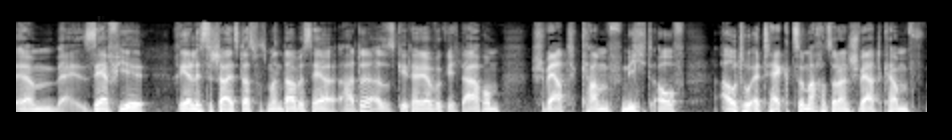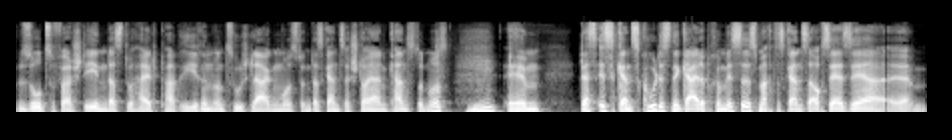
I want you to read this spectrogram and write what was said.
ähm, sehr viel realistischer als das, was man da bisher hatte. Also es geht ja, wirklich darum, Schwertkampf nicht auf Auto-Attack zu machen, sondern Schwertkampf so zu verstehen, dass du halt parieren und zuschlagen musst und das Ganze steuern kannst und musst. Ähm, das ist ganz cool, das ist eine geile Prämisse. Es macht das Ganze auch sehr, sehr ähm,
